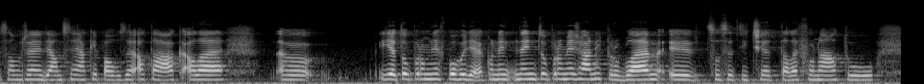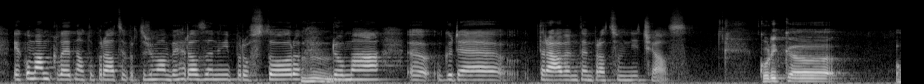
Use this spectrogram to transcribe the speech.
samozřejmě dělám si nějaké pauzy a tak, ale uh, je to pro mě v pohodě. Jako není to pro mě žádný problém, i co se týče telefonátů. Jako mám klid na tu práci, protože mám vyhrazený prostor hmm. doma, uh, kde trávím ten pracovní čas. Kolik uh,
